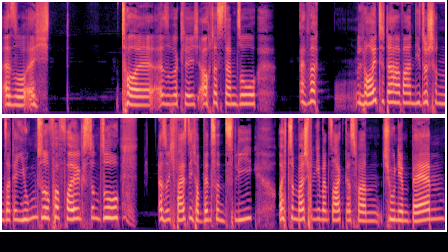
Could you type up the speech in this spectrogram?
also echt toll. Also wirklich, auch dass dann so einfach Leute da waren, die du schon seit der Jugend so verfolgst und so. Also ich weiß nicht, ob Vincent Lee euch zum Beispiel jemand sagt, das war ein Junior Bam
